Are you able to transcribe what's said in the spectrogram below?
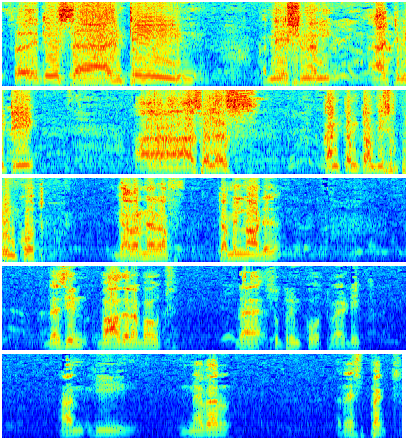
So it is uh, anti-national activity uh, as well as contempt of the Supreme Court. Governor of Tamil Nadu doesn't bother about the Supreme Court verdict and he never respect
